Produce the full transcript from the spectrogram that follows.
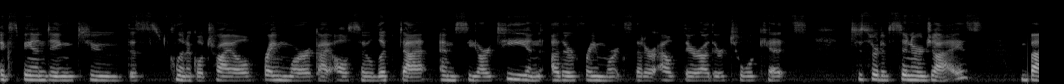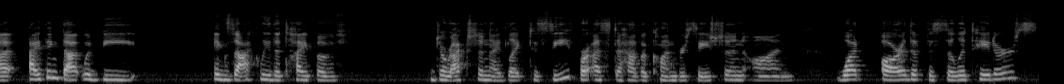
expanding to this clinical trial framework. I also looked at MRCT and other frameworks that are out there, other toolkits to sort of synergize. But I think that would be exactly the type of direction I'd like to see for us to have a conversation on what are the facilitators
